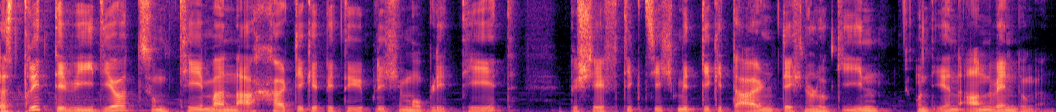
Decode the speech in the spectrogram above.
Das dritte Video zum Thema nachhaltige betriebliche Mobilität beschäftigt sich mit digitalen Technologien und ihren Anwendungen.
